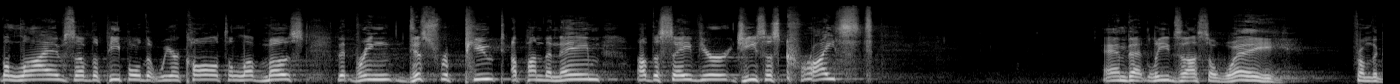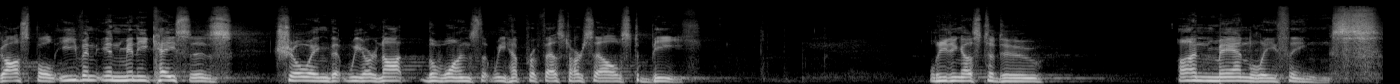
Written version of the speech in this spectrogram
the lives of the people that we are called to love most, that bring disrepute upon the name of the Savior, Jesus Christ, and that leads us away from the gospel, even in many cases, showing that we are not the ones that we have professed ourselves to be, leading us to do unmanly things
